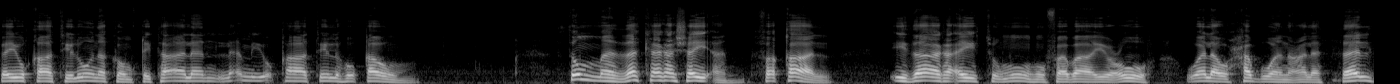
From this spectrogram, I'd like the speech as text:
فيقاتلونكم قتالا لم يقاتله قوم. ثم ذكر شيئا فقال إذا رأيتموه فبايعوه ولو حبوا على الثلج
